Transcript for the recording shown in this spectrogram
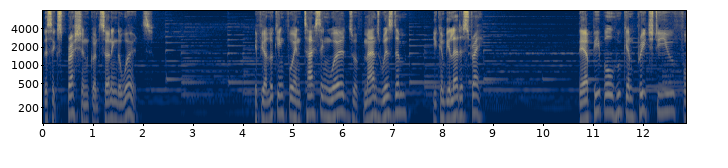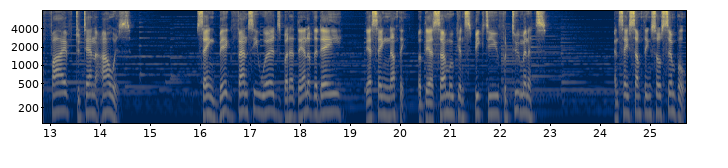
this expression concerning the words. If you're looking for enticing words of man's wisdom, you can be led astray. There are people who can preach to you for five to ten hours, saying big fancy words, but at the end of the day, they're saying nothing. But there are some who can speak to you for two minutes and say something so simple,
